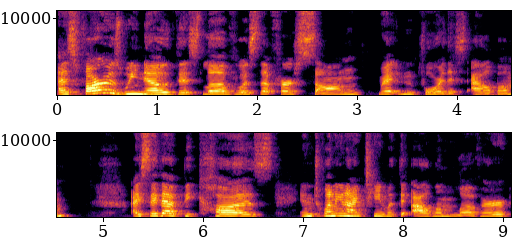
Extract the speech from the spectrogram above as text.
As far as we know, This Love was the first song written for this album. I say that because in 2019, with the album Lover,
